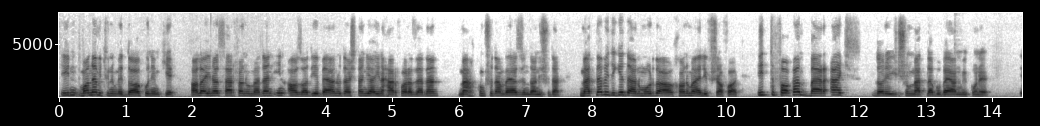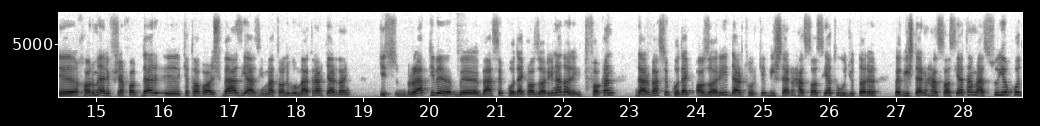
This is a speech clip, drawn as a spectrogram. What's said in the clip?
این ما نمی‌تونیم ادعا کنیم که حالا اینا صرفا اومدن این آزادی بیان رو داشتن یا این حرفا رو زدن. محکوم شدن و یا زندانی شدن. مطلب دیگه در مورد خانم علیف شفاق اتفاقا برعکس داره ایشون مطلب رو بیان می‌کنه. خانم علیف شفاق در کتاباش بعضی از این مطالب رو مطرح کردن که ربطی به بحث کودک آزاری نداره. اتفاقا در بحث کودک آزاری در ترکیه بیشترین حساسیت وجود داره و بیشترین حساسیت هم از سوی خود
